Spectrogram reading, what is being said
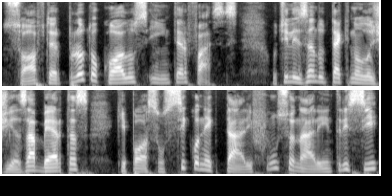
software, protocolos e interfaces, utilizando tecnologias abertas que possam se conectar e funcionar entre si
